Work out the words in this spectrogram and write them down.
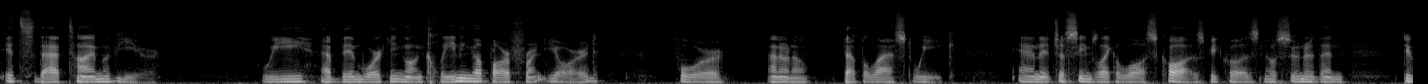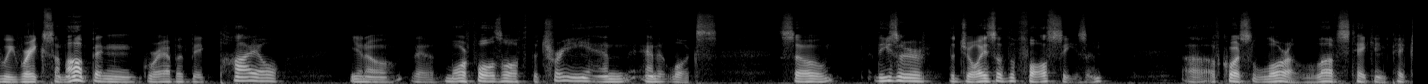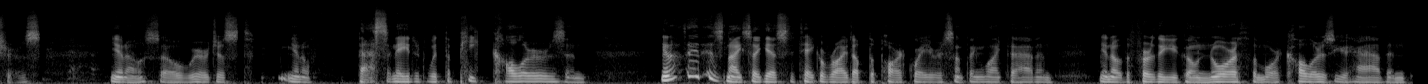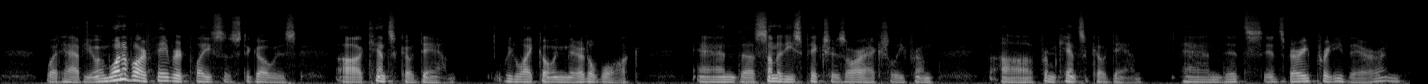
it's that time of year. We have been working on cleaning up our front yard for, I don't know, about the last week. And it just seems like a lost cause because no sooner than do we rake some up and grab a big pile, you know, the more falls off the tree and, and it looks. So these are the joys of the fall season. Uh, of course, Laura loves taking pictures, you know, so we're just, you know, fascinated with the peak colors. And, you know, it is nice, I guess, to take a ride up the parkway or something like that. And, you know, the further you go north, the more colors you have and what have you. And one of our favorite places to go is uh, Kensico Dam. We like going there to walk. And uh, some of these pictures are actually from, uh, from Kensico Dam and it's it's very pretty there. And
